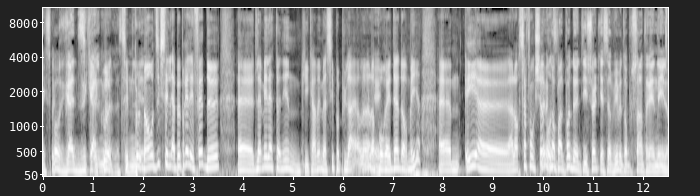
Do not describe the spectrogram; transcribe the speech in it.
c'est pas radicalement. Écoute, là, c'est peu, mais on dit que c'est à peu près l'effet de, euh, de la mélatonine, qui est quand même assez populaire là, alors pour aider à dormir. Euh, et euh, alors, ça Là, fonctionne. mettons, On dit- parle pas d'un t-shirt qui a servi, mettons, pour s'entraîner, là.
